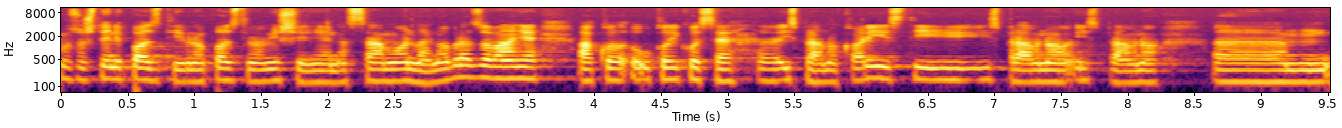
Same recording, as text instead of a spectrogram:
u suštini pozitivno, pozitivno mišljenje na samo online obrazovanje, ako, ukoliko se e, ispravno koristi ispravno, ispravno um,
